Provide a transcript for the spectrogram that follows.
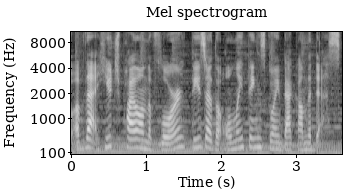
Of that huge pile on the floor, these are the only things going back on the desk.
